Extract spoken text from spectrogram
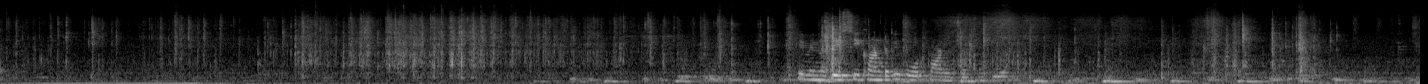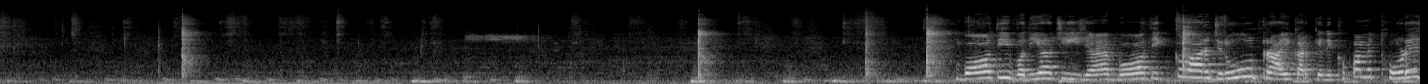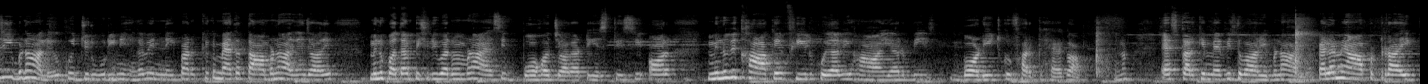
ਤੇ ਮੈਨੂੰ ਦੇਸੀ ਖੰਡ ਵੀ ਹੋਰ ਪਾਣੀ ਚਾਹੀਦੀ ਆ। ਬਹੁਤ ਹੀ ਵਧੀਆ ਚੀਜ਼ ਹੈ, ਬਹੁਤ ਇੱਕ ਵਾਰ ਜ਼ਰੂਰ ਟਰਾਈ ਕਰਕੇ ਦੇਖੋ, ਭਾਵੇਂ ਥੋੜੇ ਜਿਹੀ ਬਣਾ ਲਿਓ, ਕੋਈ ਜ਼ਰੂਰੀ ਨਹੀਂ ਹੈਗਾ ਵੀ ਇੰਨੇ ਪਰ, ਕਿਉਂਕਿ ਮੈਂ ਤਾਂ ਤਾਂ ਬਣਾ ਰਹੀ ਹਾਂ ਜ਼ਿਆਦਾ। ਮੈਨੂੰ ਪਤਾ ਪਿਛਲੀ ਵਾਰ ਮੈਂ ਬਣਾਇਆ ਸੀ, ਬਹੁਤ ਜ਼ਿਆਦਾ ਟੇਸਟੀ ਸੀ ਔਰ ਮੈਨੂੰ ਵੀ ਖਾ ਕੇ ਫੀਲ ਹੋਇਆ ਵੀ ਹਾਂ ਯਾਰ ਵੀ ਬਾਡੀ 'ਚ ਕੋਈ ਫ਼ਰਕ ਹੈਗਾ, ਹੈਨਾ। ਇਸ ਕਰਕੇ ਮੈਂ ਵੀ ਦੁਬਾਰੇ ਬਣਾ ਰਹੀ ਹਾਂ। ਪਹਿਲਾਂ ਮੈਂ ਆਪ ਟਰਾਈ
